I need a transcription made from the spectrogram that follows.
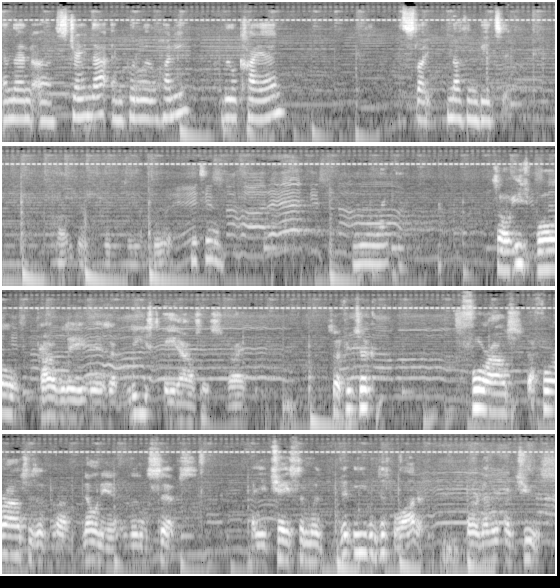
and then uh, strain that and put a little honey a little cayenne. It's like nothing beats it. Me too. I really like that. So each bowl probably is at least eight ounces, right? So if you took four ounce, uh, four ounces of uh, noni in little sips, and you chase them with even just water or another or juice,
